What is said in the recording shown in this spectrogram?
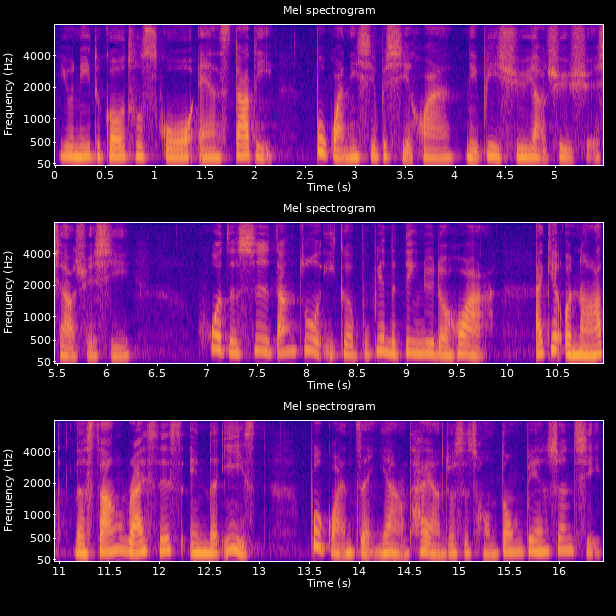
you need to go to school and study. 不管你喜不喜欢，你必须要去学校学习。或者是当做一个不变的定律的话，Like it or not, the sun rises in the east. 不管怎样，太阳就是从东边升起。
